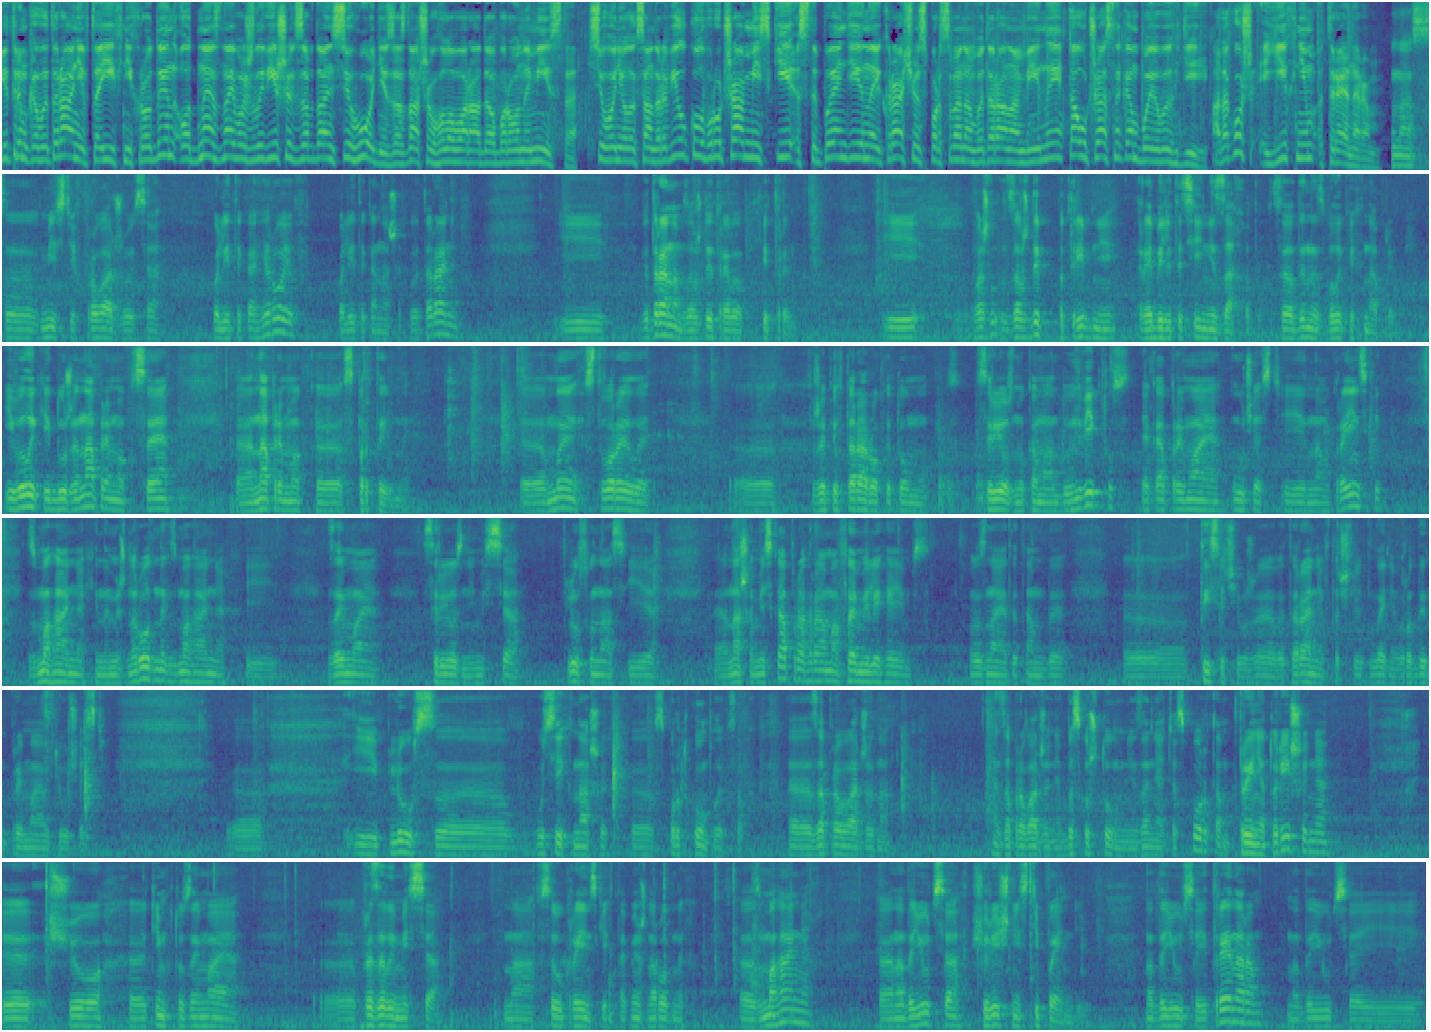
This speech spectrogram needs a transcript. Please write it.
Підтримка ветеранів та їхніх родин одне з найважливіших завдань сьогодні, зазначив голова ради оборони міста. Сьогодні Олександр Вілкул вручав міські стипендії найкращим спортсменам-ветеранам війни та учасникам бойових дій, а також їхнім тренерам. У нас е, в місті впроваджується політика героїв, політика наших ветеранів. І ветеранам завжди треба підтримка. І завжди потрібні реабілітаційні заходи. Це один із великих напрямків. І великий дуже напрямок це е, напрямок е, спортивний. Е, Ми створили вже півтора роки тому серйозну команду Invictus, яка приймає участь і на українських змаганнях, і на міжнародних змаганнях, і займає серйозні місця. Плюс у нас є наша міська програма Family Games. Ви знаєте, там, де тисячі вже ветеранів та членів родин приймають участь. Е, І плюс е, в усіх наших е, спорткомплексах е, запроваджено запровадження безкоштовні заняття спортом. Прийнято рішення, е, що е, тим, хто займає е, призові місця на всеукраїнських та міжнародних е, змаганнях, е, надаються щорічні стипендії. Надаються і тренерам, надаються і е,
